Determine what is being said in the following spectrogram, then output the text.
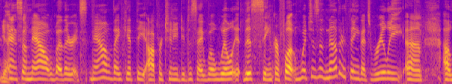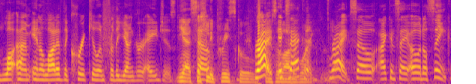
Yeah. And so now, whether it's now they get the opportunity to say, well, will it, this sink or float? Which is another thing that's really um, a lot um, in a lot of the curriculum for the younger ages. Yeah, So- especially preschool. Right, there's a lot of exactly. work. Right. So I can say, oh, it'll sink.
